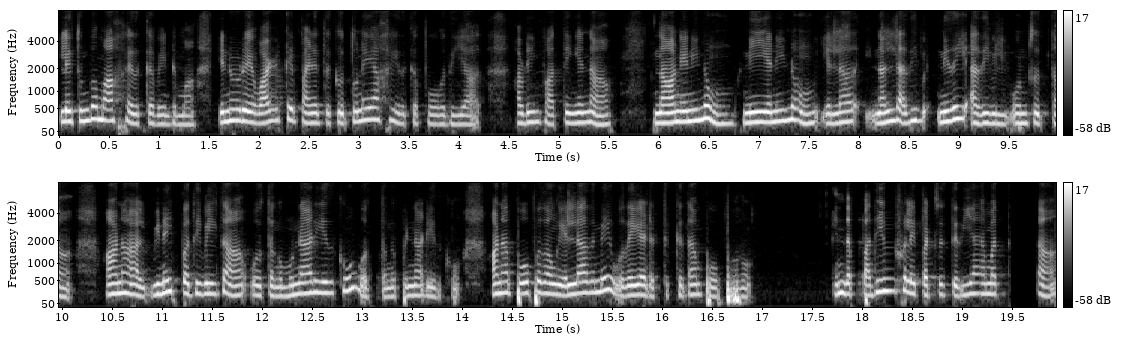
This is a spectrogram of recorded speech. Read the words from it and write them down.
இல்லை துன்பமாக இருக்க வேண்டுமா? என்னுடைய வாழ்க்கை பயணத்துக்கு துணையாக இருக்க போவது யார் அப்படின்னு பார்த்தீங்கன்னா நான் எனினும் நீ எனினும் எல்லா நல்ல அறிவு நிறை அறிவில் ஒன்று தான் ஆனால் வினைப்பதிவில் தான் ஒருத்தவங்க முன்னாடி இருக்கும் ஒருத்தவங்க பின்னாடி இருக்கும். ஆனால் போப்பதவங்க எல்லாருமே ஒரே இடத்துக்கு தான் போகிறோம் இந்த பதிவுகளை பற்றி தெரியாம தான்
